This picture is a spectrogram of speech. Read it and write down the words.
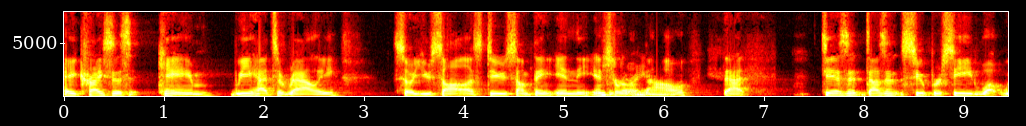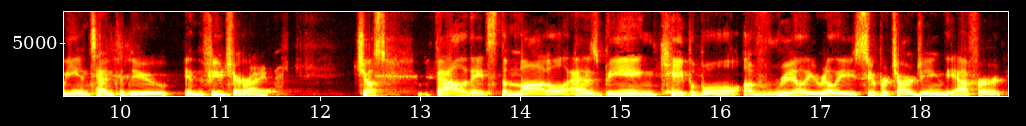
A crisis came, we had to rally. So you saw us do something in the interim now that doesn't doesn't supersede what we intend to do in the future. Right just validates the model as being capable of really, really supercharging the effort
